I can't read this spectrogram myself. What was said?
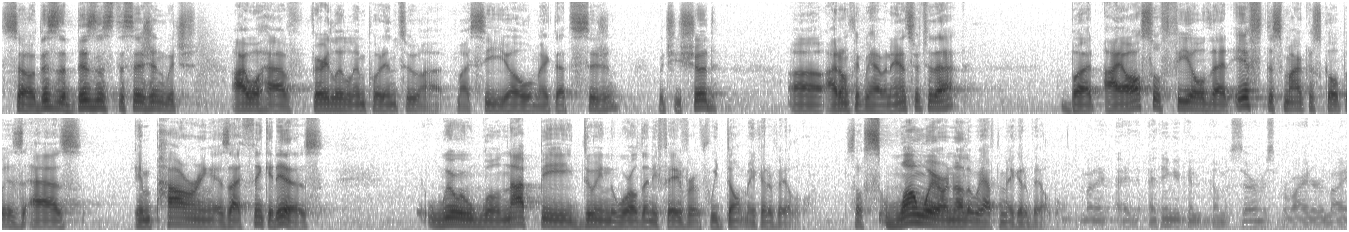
So this is a business decision which I will have very little input into. Uh, my CEO will make that decision, which he should. Uh, I don't think we have an answer to that. But I also feel that if this microscope is as empowering as I think it is, we will not be doing the world any favor if we don't make it available. So one way or another, we have to make it available. But I, I, I think you can become a service provider by,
